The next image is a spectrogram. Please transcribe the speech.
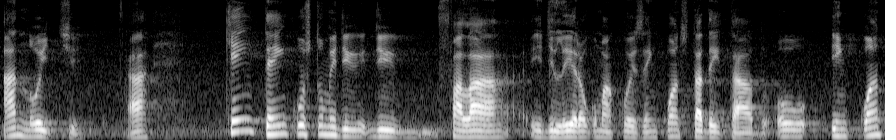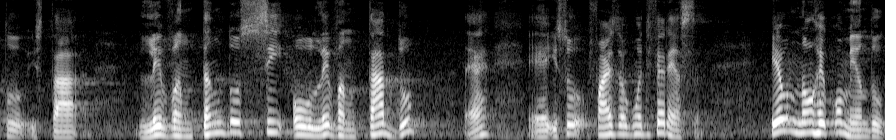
a noite. Tá? Quem tem costume de, de falar e de ler alguma coisa enquanto está deitado ou enquanto está levantando-se ou levantado, né, é, isso faz alguma diferença. Eu não recomendo,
